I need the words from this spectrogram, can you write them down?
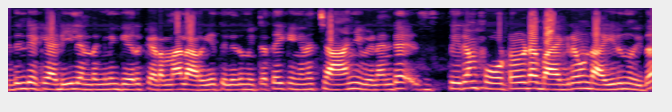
ഇതിന്റെയൊക്കെ അടിയിൽ എന്തെങ്കിലും കയറി കിടന്നാൽ അറിയത്തില്ല. ഇത് മുറ്റത്തേക്ക് ഇങ്ങനെ ചാഞ്ഞ് വീണ്. എന്റെ സ്ഥിരം ഫോട്ടോയുടെ ബാക്ക്ഗ്രൗണ്ട് ആയിരുന്നു ഇത്.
